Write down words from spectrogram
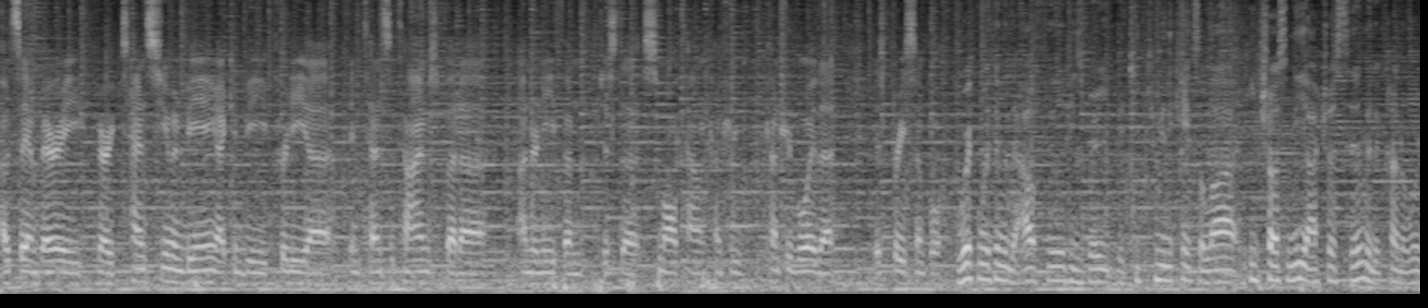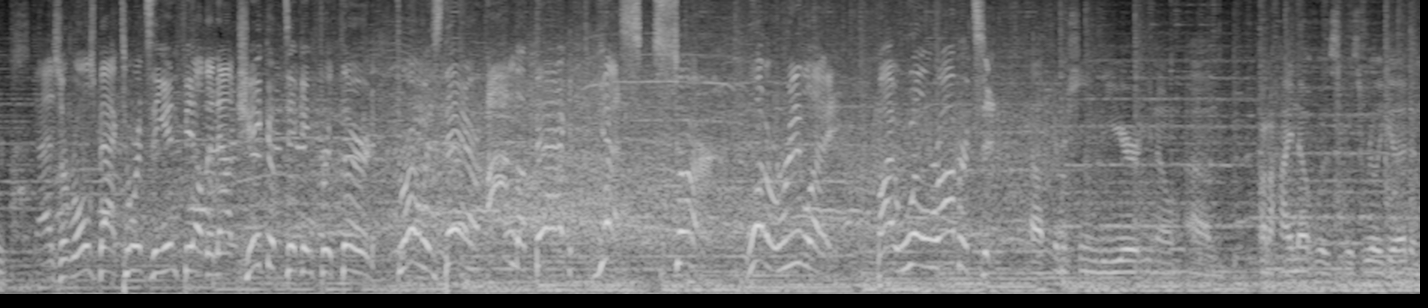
I would say I'm very very tense human being. I can be pretty uh, intense at times, but uh, underneath I'm just a small town country country boy that is pretty simple. Working with him in the outfield, he's very he communicates a lot. He trusts me, I trust him, and it kind of works. As it rolls back towards the infield, and now Jacob digging for third. Throw is there on the bag. Yes, sir. What a relay by Will Robertson. Uh, finishing the year, you know, um, on a high note was was really good, and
